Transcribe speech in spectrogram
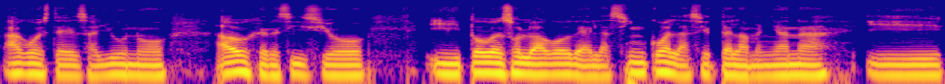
hago este desayuno, hago ejercicio y todo eso lo hago de las 5 a las 7 de la mañana y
